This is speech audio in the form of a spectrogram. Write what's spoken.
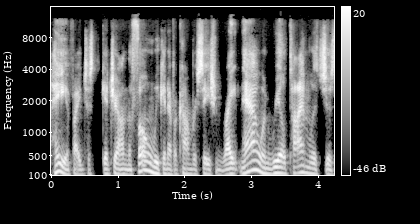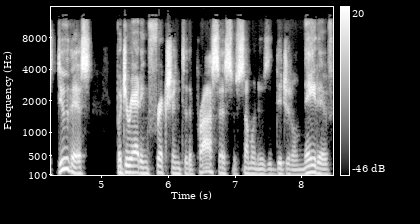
hey, if I just get you on the phone, we can have a conversation right now in real time. Let's just do this. But you're adding friction to the process of someone who's a digital native,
